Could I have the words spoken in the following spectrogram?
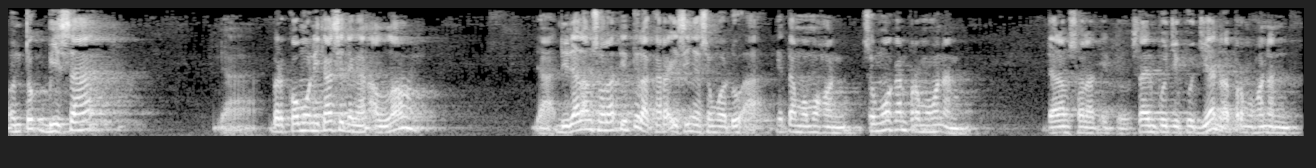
Untuk bisa ya, berkomunikasi dengan Allah, ya di dalam sholat itulah karena isinya semua doa. Kita memohon, semua kan permohonan dalam sholat itu. Selain puji-pujian adalah permohonan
